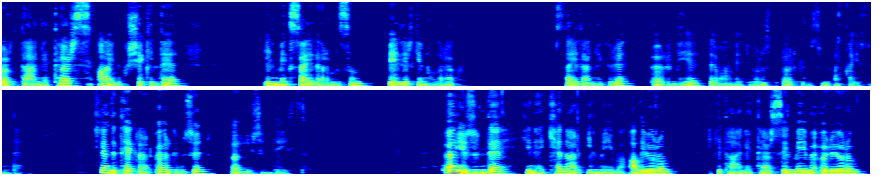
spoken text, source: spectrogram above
4 tane ters aynı bu şekilde ilmek sayılarımızın belirgin olarak sayılarına göre örmeye devam ediyoruz örgümüzün arka yüzünde. Şimdi tekrar örgümüzün ön yüzündeyiz. Ön yüzünde yine kenar ilmeğimi alıyorum. 2 tane ters ilmeğimi örüyorum.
